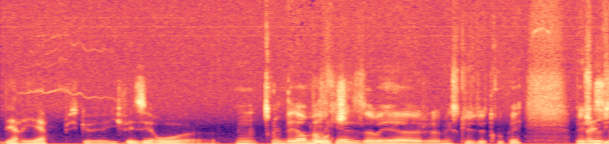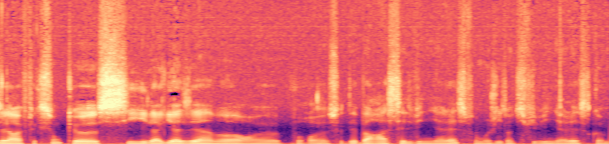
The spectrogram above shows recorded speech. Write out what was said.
derrière puisqu'il fait 0 Mm. D'ailleurs, Marquez, euh, je m'excuse de te couper, mais je me faisais la réflexion que s'il a gazé à mort euh, pour euh, se débarrasser de Vignales, moi j'identifie Vignales comme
